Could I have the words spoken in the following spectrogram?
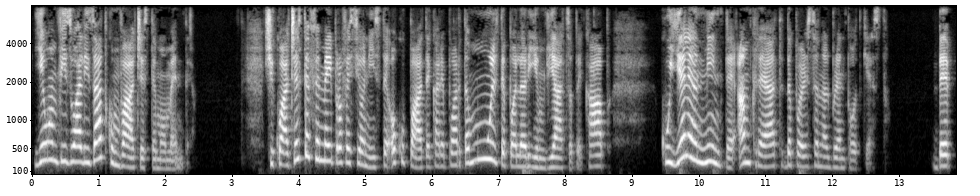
eu am vizualizat cumva aceste momente. Și cu aceste femei profesioniste ocupate, care poartă multe pălării în viață pe cap, cu ele în minte am creat The Personal Brand Podcast. De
